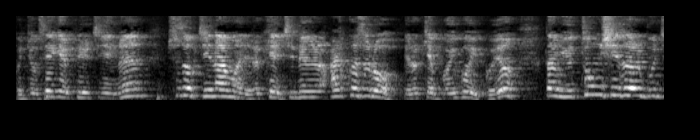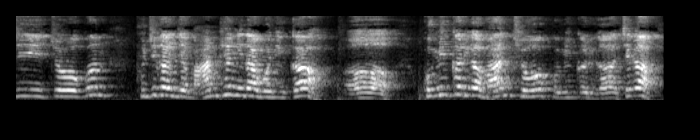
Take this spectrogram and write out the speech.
그쪽 세계 필지는 추석 지나면 이렇게 진행을 할 것으로 이렇게 보이고 있고요. 그다음 유통시설 부지 쪽은 부지가 이제 만 평이다 보니까 어 고민거리가 많죠. 고민거리가 제가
